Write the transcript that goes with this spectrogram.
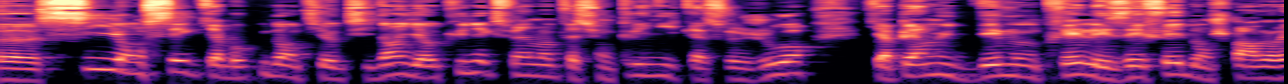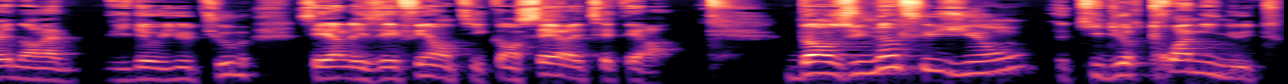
euh, si on sait qu'il y a beaucoup d'antioxydants, il n'y a aucune expérimentation clinique à ce jour qui a permis de démontrer les effets dont je parlerai dans la vidéo YouTube, c'est-à-dire les effets anti-cancer, etc dans une infusion qui dure trois minutes.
